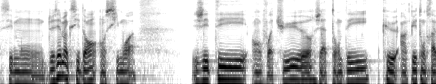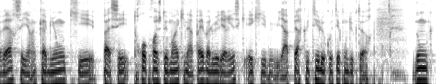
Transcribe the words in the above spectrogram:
C'est mon deuxième accident en six mois. J'étais en voiture, j'attendais qu'un piéton traverse et il y a un camion qui est passé trop proche de moi, qui n'a pas évalué les risques et qui a percuté le côté conducteur. Donc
